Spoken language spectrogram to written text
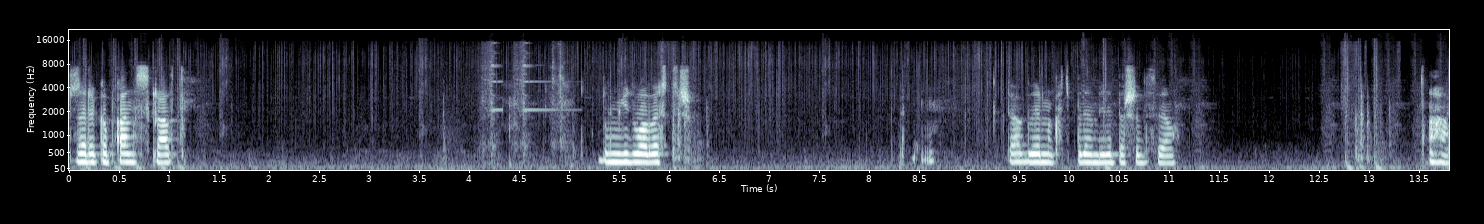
Зараз капкан скрафт. Думаю, два вистачить. Так, дерно, хоч подам від перше до. Ага.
